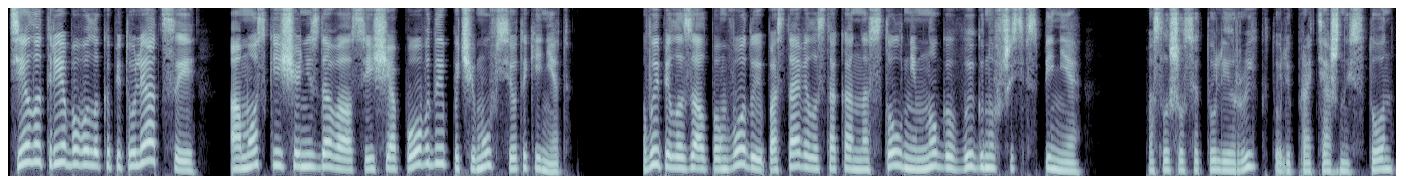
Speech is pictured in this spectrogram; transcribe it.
Тело требовало капитуляции — а мозг еще не сдавался, ища поводы, почему все-таки нет. Выпила залпом воду и поставила стакан на стол, немного выгнувшись в спине. Послышался то ли рык, то ли протяжный стон.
